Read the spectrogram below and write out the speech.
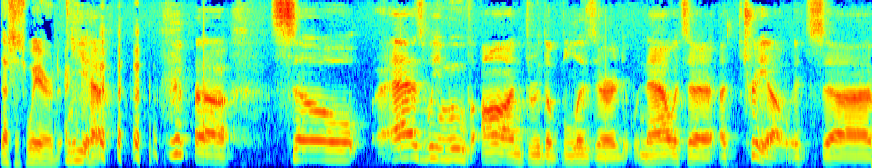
that's just weird. yeah. uh, so as we move on through the blizzard, now it's a, a trio. It's uh,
